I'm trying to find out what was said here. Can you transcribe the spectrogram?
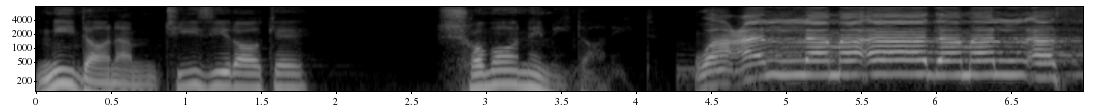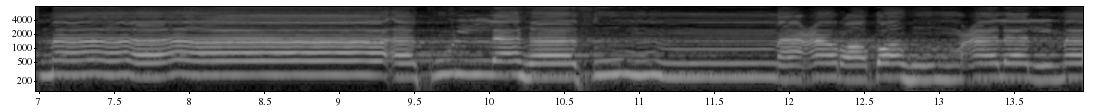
می‌دانم چیزی را که شما نمی‌دانید و علم آدم الاسماء كلها ثم عرضهم على الملائكة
